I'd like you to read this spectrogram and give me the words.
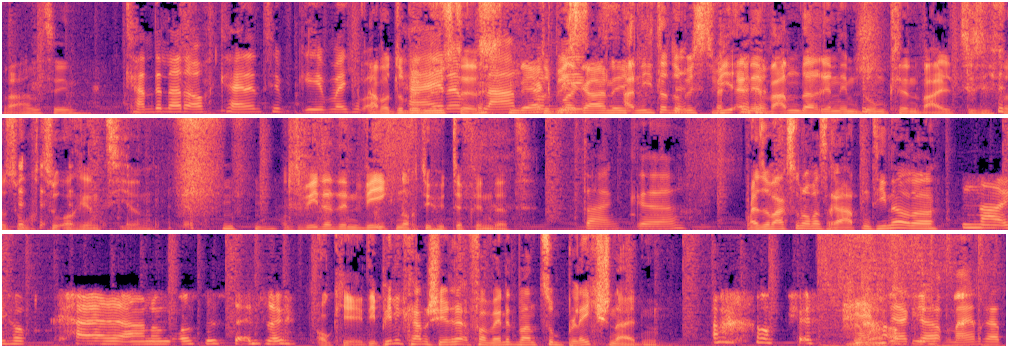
Wahnsinn. Kann dir leider auch keinen Tipp geben, weil ich habe Aber auch du keinen bemühst es. Plan Merkt von man nichts. gar nicht. Anita, du bist wie eine Wanderin im dunklen Wald, die sich versucht zu orientieren und weder den Weg noch die Hütte findet. Danke. Also magst du noch was raten, Tina? Oder? Nein, ich habe keine Ahnung, was das sein soll. Okay, die Pelikanschere verwendet man zum Blechschneiden. Okay. Handwerker, mein Rad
